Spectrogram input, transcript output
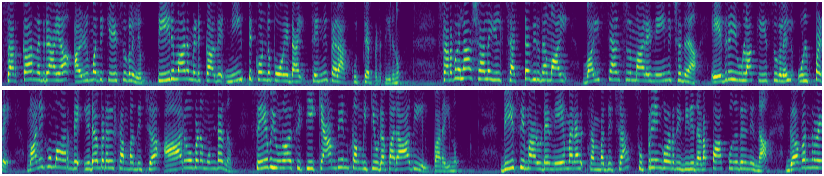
സർക്കാരിനെതിരായ അഴിമതി കേസുകളിലും തീരുമാനമെടുക്കാതെ നീട്ടിക്കൊണ്ടുപോയതായി ചെന്നിത്തല കുറ്റപ്പെടുത്തിയിരുന്നു. സർവകലാശാലയിൽ ചട്ടവിരുദ്ധമായി വൈസ് ചാൻസലർമാരെ നിയമിച്ചതിന് എതിരെയുള്ള കേസുകളിൽ ഉൾപ്പെടെ മണികുമാറിന്റെ ഇടപെടൽ സംബന്ധിച്ച് ആരോപണമുണ്ടെന്നും സേവ് യൂണിവേഴ്സിറ്റി ക്യാമ്പയിൻ കമ്മിറ്റിയുടെ പരാതിയിൽ പറയുന്നു. വി സിമാരുടെ നിയമനം സംബന്ധിച്ച സുപ്രീം കോടതി വിധി നടപ്പാക്കുന്നതിൽ നിന്ന് ഗവർണറെ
